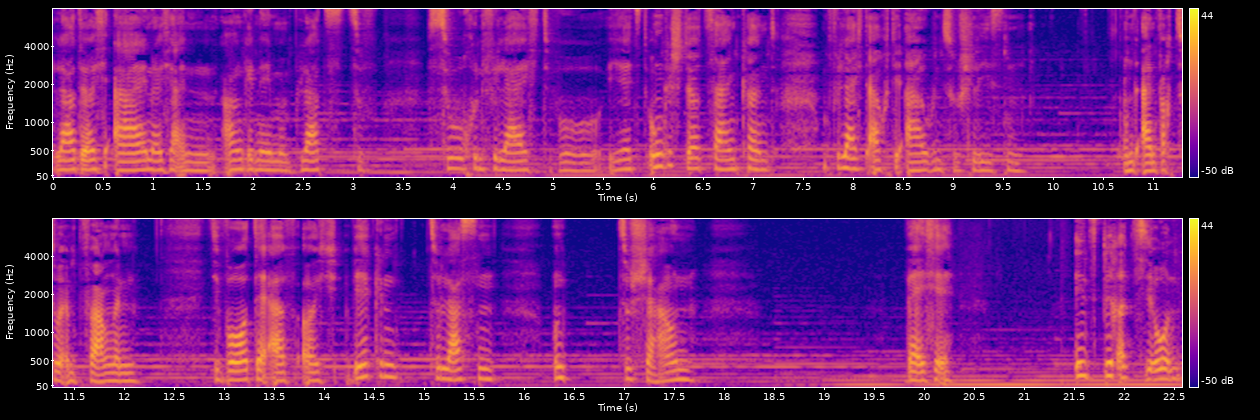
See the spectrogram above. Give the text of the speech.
lade euch ein, euch einen angenehmen Platz zu suchen, vielleicht, wo ihr jetzt ungestört sein könnt und vielleicht auch die Augen zu schließen und einfach zu empfangen, die Worte auf euch wirken zu lassen und zu schauen, welche Inspiration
